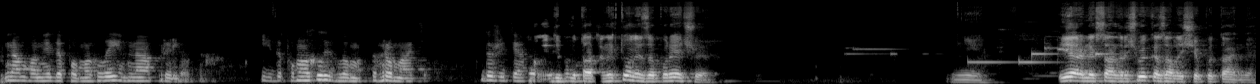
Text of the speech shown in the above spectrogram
нам вони допомогли на прильотах і допомогли громаді. Дуже дякую. Депутати, ніхто не заперечує? Ні. Ігор Олександрович, ви казали ще питання.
